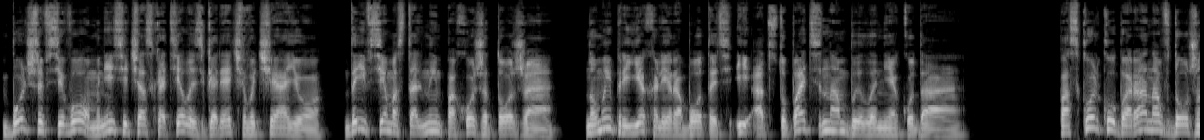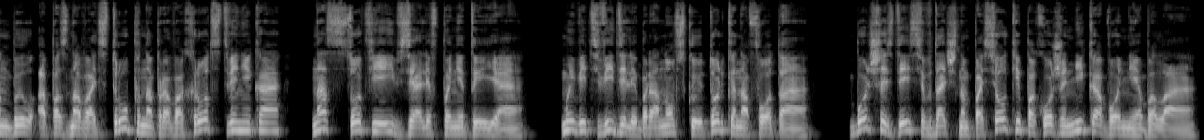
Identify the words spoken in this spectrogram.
Больше всего мне сейчас хотелось горячего чаю, да и всем остальным, похоже, тоже. Но мы приехали работать, и отступать нам было некуда. Поскольку Баранов должен был опознавать труп на правах родственника, нас с Софьей взяли в понятые. Мы ведь видели Барановскую только на фото. Больше здесь, в дачном поселке, похоже, никого не было.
